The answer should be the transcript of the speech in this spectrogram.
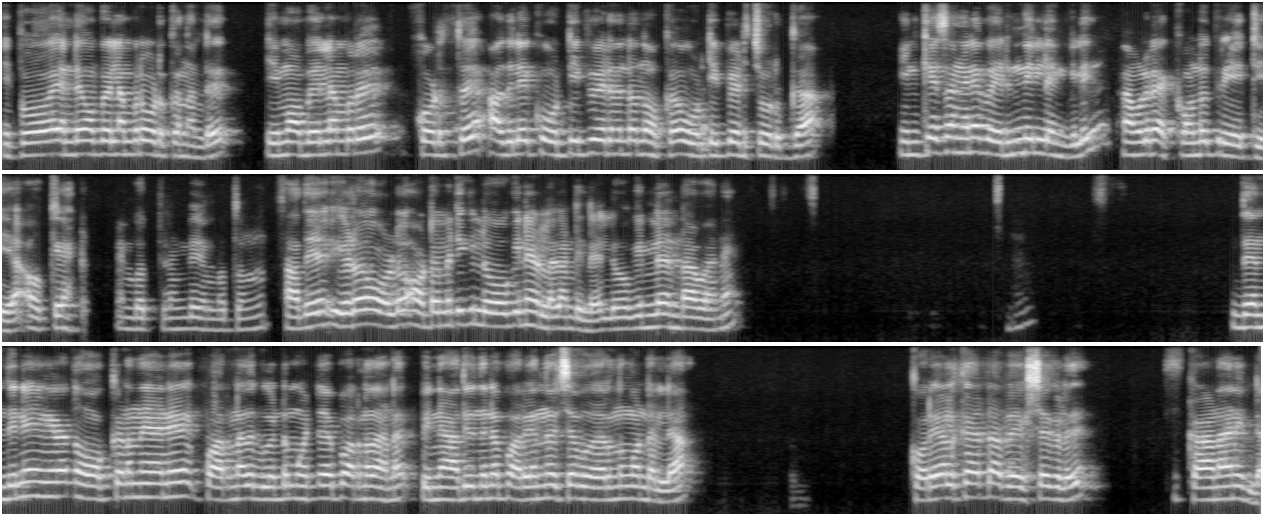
ഇപ്പോൾ എന്റെ മൊബൈൽ നമ്പർ കൊടുക്കുന്നുണ്ട്. ഈ മൊബൈൽ നമ്പർ കൊടുത്ത് അതിലേക്ക് ഒ ടി പി വരുന്നുണ്ടോ നോക്കുക ഒ ടി പി അടിച്ചു കൊടുക്കുക ഇൻ കേസ് അങ്ങനെ വരുന്നില്ലെങ്കിൽ നമ്മളൊരു അക്കൗണ്ട് ക്രിയേറ്റ് ചെയ്യുക ഓക്കെ എൺപത്തിരണ്ട് എൺപത്തൊന്ന്. അത് ഇവിടെ ഓട്ടോമാറ്റിക് ലോഗിനേ ഉള്ള കണ്ടില്ലേ? ലോഗിനിൽ ഉണ്ടാവാന് ഇതെന്തിനെ ഇങ്ങനെ നോക്കണം എന്ന് ഞാൻ പറഞ്ഞത്? വീണ്ടും മുന്നേ പറഞ്ഞതാണ്. പിന്നെ ആദ്യം ഇതിനെ പറയുന്ന വെച്ചാൽ വേറൊന്നും കൊണ്ടല്ല. കുറെ ആൾക്കാരുടെ അപേക്ഷകൾ കാണാനില്ല.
